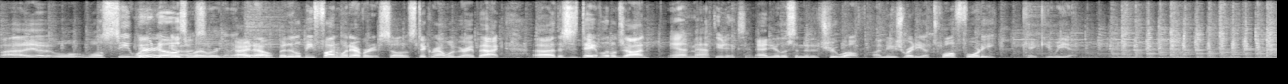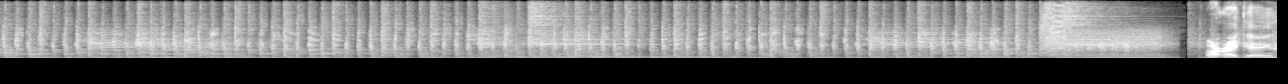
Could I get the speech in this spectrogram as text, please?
Uh, yeah, we'll, we'll see where it knows where we're gonna I go. know, but it'll be fun, whatever. So stick around. We'll be right back. Uh, this is Dave Littlejohn. And Matthew Dixon. and you're listening to True Wealth on News Radio 1240 KQEN. All right, gang.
